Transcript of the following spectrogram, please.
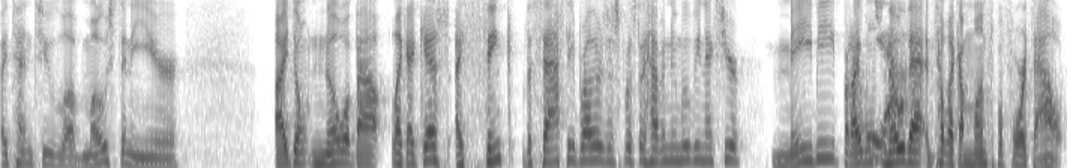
I tend to love most in a year. I don't know about like I guess I think the Safdie brothers are supposed to have a new movie next year, maybe, but I won't Yeah. know that until like a month before it's out.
